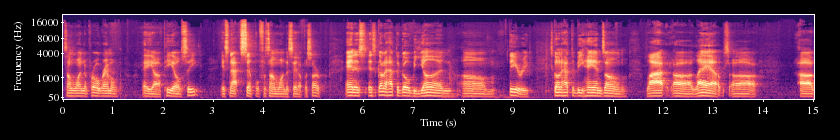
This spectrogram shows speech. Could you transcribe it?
someone to program a, a uh, PLC, it's not simple for someone to set up a server. And it's, it's going to have to go beyond um, theory. It's going to have to be hands-on, uh, labs. Uh, uh,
